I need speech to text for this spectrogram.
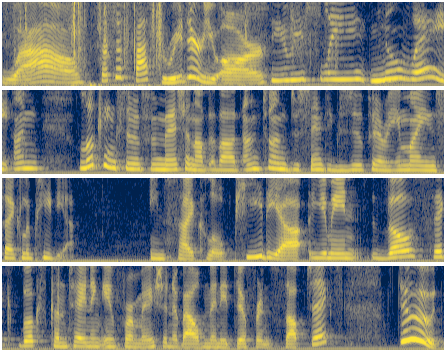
Wow, such a fast reader you are. Seriously? No way. I'm looking some information up about Antoine de Saint-Exupéry in my encyclopedia. Encyclopedia? You mean those thick books containing information about many different subjects? Dude,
